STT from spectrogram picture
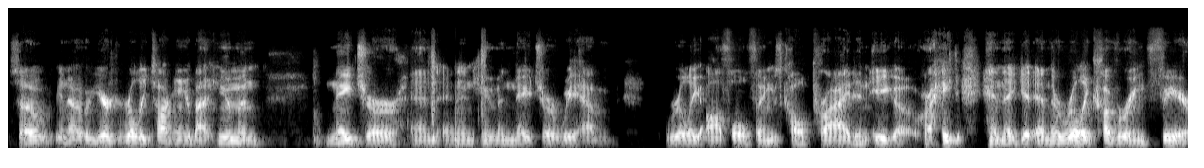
So, you know, you're really talking about human nature, and, and in human nature, we have really awful things called pride and ego, right? And they get, and they're really covering fear.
